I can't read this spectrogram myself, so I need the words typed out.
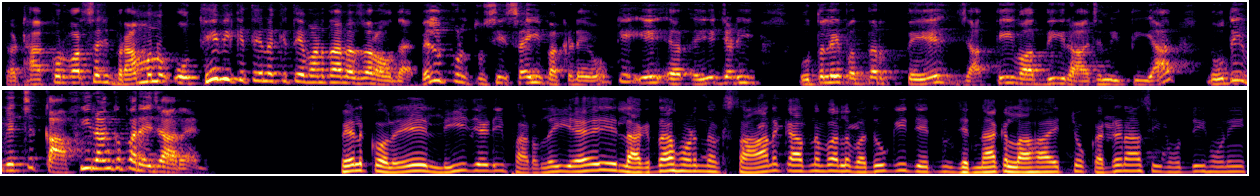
ਤਾਂ ਠਾਕੁਰ ਵਰਸਜ ਬ੍ਰਾਹਮਣ ਉੱਥੇ ਵੀ ਕਿਤੇ ਨਾ ਕਿਤੇ ਬਣਦਾ ਨਜ਼ਰ ਆਉਂਦਾ ਹੈ। ਬਿਲਕੁਲ ਤੁਸੀਂ ਸਹੀ ਪਕੜੇ ਹੋ ਕਿ ਇਹ ਇਹ ਜਿਹੜੀ ਉਤਲੇ ਪੱਧਰ ਤੇ ਜਾਤੀਵਾਦੀ ਰਾਜਨੀਤੀ ਆ, ਉਹਦੇ ਵਿੱਚ ਕਾਫੀ ਰੰਗ ਭਰੇ ਜਾ ਰਹੇ ਨੇ। ਬਿਲਕੁਲ ਇਹ ਲੀ ਜਿਹੜੀ ਫੜ ਲਈ ਹੈ ਇਹ ਲੱਗਦਾ ਹੁਣ ਨੁਕਸਾਨ ਕਰਨ ਵੱਲ ਵਧੂਗੀ ਜਿੰਨਾ ਕੁ ਲਾਹਾ ਇਹ ਚੋਂ ਕੱਢਣਾ ਸੀ ਮੋਦੀ ਹੋਣੀ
